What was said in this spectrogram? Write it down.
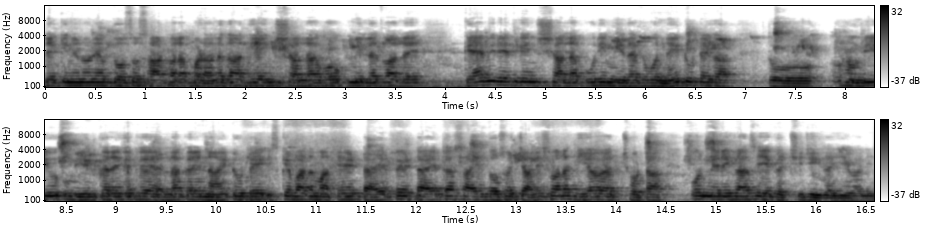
लेकिन इन्होंने अब 260 वाला बड़ा लगा दिया इनशाला वो मिलत वाले कह भी रहे थे कि इनशाला पूरी उम्मीद है कि वो नहीं टूटेगा। तो हम भी उम्मीद करेंगे कि अल्लाह करे ना ही टूटे। इसके बाद हम आते हैं टायर पे। टायर का साइज़ 240 वाला दिया हुआ है, छोटा। और मेरे ख्याल से एक अच्छी चीज़ है ये वाली।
